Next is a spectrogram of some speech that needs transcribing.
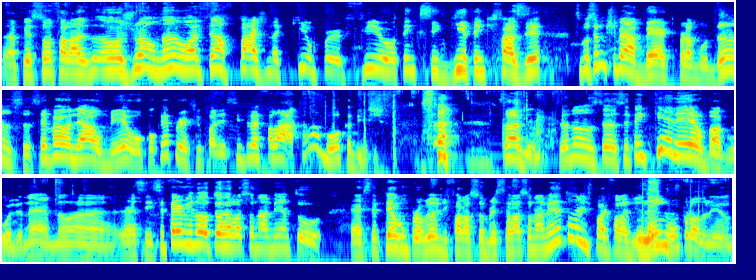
a, a, pessoa falar, ô João, não, olha, tem uma página aqui, um perfil, tem que seguir, tem que fazer se você não tiver aberto para mudança, você vai olhar o meu ou qualquer perfil parecido e vai falar: ah, cala a boca, bicho. Sabe? Você, não, você, você, tem que querer o bagulho, né? Não, é assim, você terminou o teu relacionamento, é, você tem algum problema de falar sobre esse relacionamento ou a gente pode falar disso? Nenhum problema.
